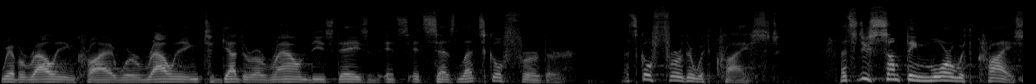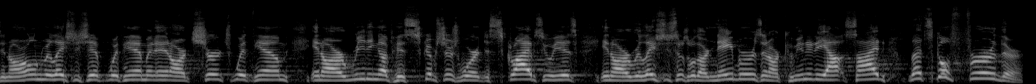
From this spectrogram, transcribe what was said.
We have a rallying cry. We're rallying together around these days. It's, it says, let's go further. Let's go further with Christ. Let's do something more with Christ in our own relationship with Him and in our church with Him, in our reading of His scriptures where it describes who He is, in our relationships with our neighbors and our community outside. Let's go further.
